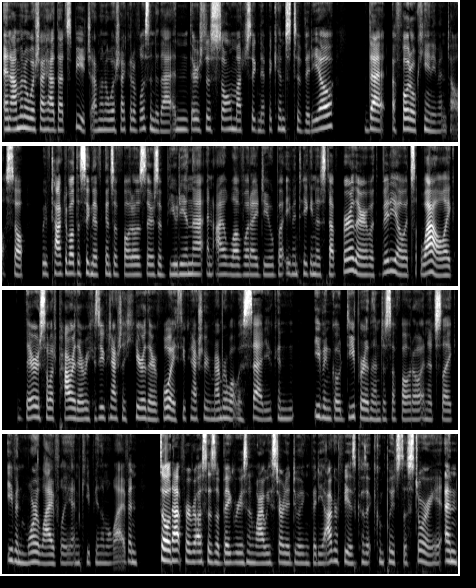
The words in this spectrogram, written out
And I'm going to wish I had that speech. I'm going to wish I could have listened to that. And there's just so much significance to video that a photo can't even tell. So we've talked about the significance of photos. There's a beauty in that. And I love what I do. But even taking a step further with video, it's wow, like there is so much power there because you can actually hear their voice. You can actually remember what was said. You can even go deeper than just a photo. And it's like even more lively and keeping them alive. And so that for us is a big reason why we started doing videography is because it completes the story. And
